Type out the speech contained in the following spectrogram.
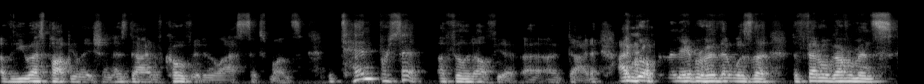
of the US population has died of COVID in the last six months. 10% of Philadelphia uh, uh, died. I grew up in the neighborhood that was the, the federal government's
